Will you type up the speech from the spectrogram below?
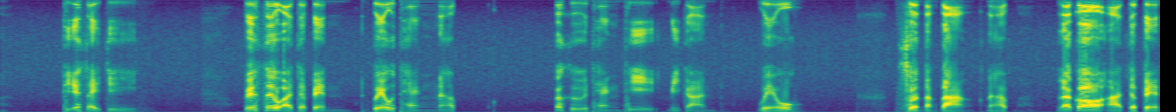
15 psig vessel อาจจะเป็น well tank นะครับ ก็คือแท้งที่มีการเวลส่วนต่างๆนะครับ แล้วก็อาจจะเป็น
